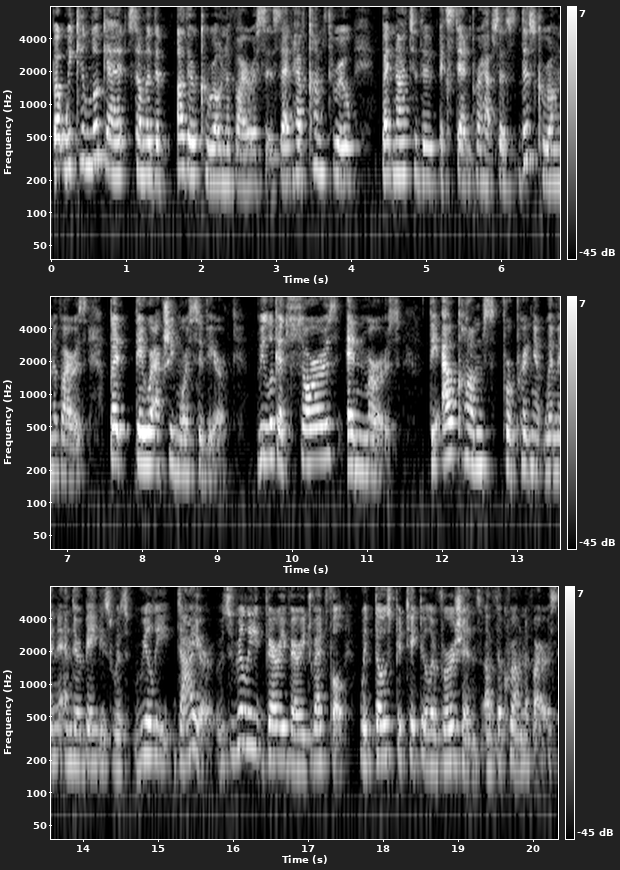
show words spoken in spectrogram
but we can look at some of the other coronaviruses that have come through but not to the extent perhaps as this coronavirus, but they were actually more severe. We look at SARS and MERS. The outcomes for pregnant women and their babies was really dire. It was really very, very dreadful with those particular versions of the coronavirus.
